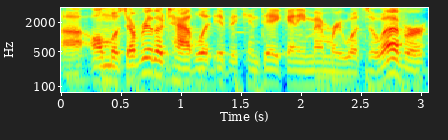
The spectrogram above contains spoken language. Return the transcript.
Uh, almost every other tablet, if it can take any memory whatsoever,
